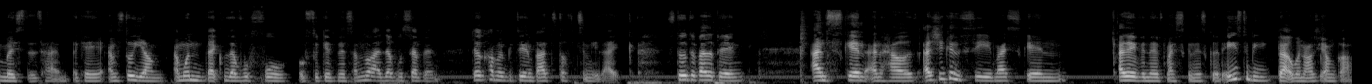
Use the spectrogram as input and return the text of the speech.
Most of the time, okay? I'm still young. I'm on like level four of forgiveness. I'm not at level seven. Don't come and be doing bad stuff to me. Like, still developing. And skin and health. As you can see, my skin, I don't even know if my skin is good. It used to be better when I was younger.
